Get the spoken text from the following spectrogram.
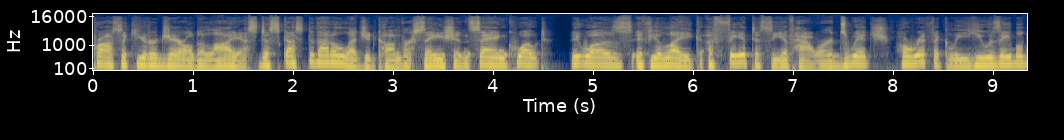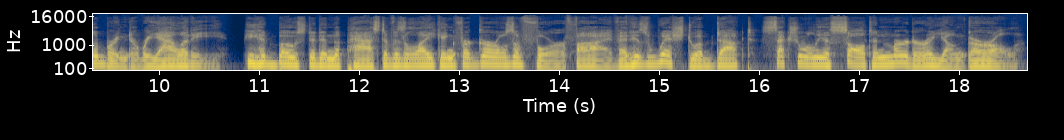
Prosecutor Gerald Elias discussed that alleged conversation, saying, quote, It was, if you like, a fantasy of Howard's which, horrifically, he was able to bring to reality. He had boasted in the past of his liking for girls of four or five and his wish to abduct, sexually assault, and murder a young girl.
